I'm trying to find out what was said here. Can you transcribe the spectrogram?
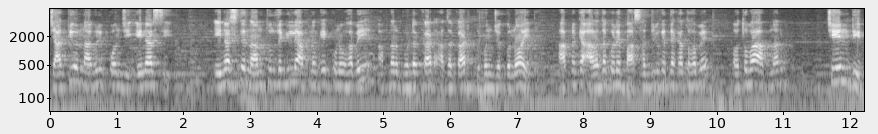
জাতীয় নাগরিক পঞ্জি, এনআরসি। এনআরসিতে নাম তুলতে গেলে আপনাকে কোনোভাবেই আপনার ভোটার কার্ড, আধার কার্ড গ্রহণযোগ্য নয়। আপনাকে আলাদা করে বার্থ সার্টিফিকেট দেখাতে হবে, অথবা আপনার চেন ডিট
